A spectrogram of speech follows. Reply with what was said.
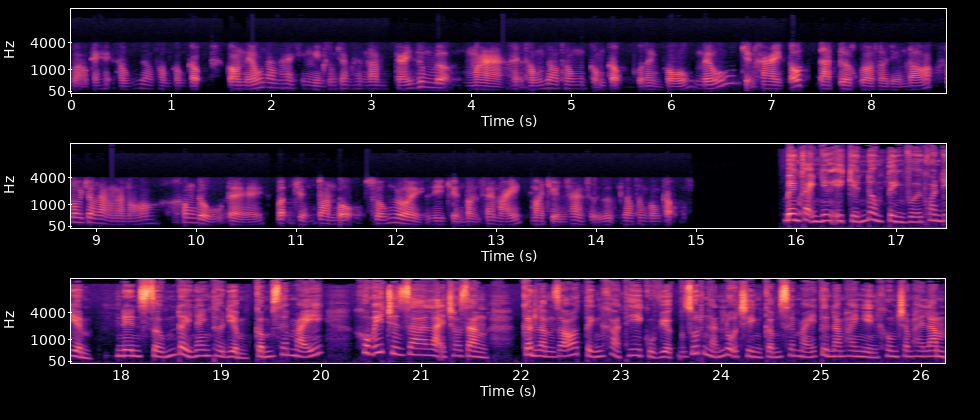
vào cái hệ thống giao thông công cộng. Còn nếu năm 2025 cái dung lượng mà hệ thống giao thông công cộng của thành phố nếu triển khai tốt đạt được vào thời điểm đó, tôi cho rằng là nó không đủ để vận chuyển toàn bộ số người di chuyển bằng xe máy mà chuyển sang sử dụng giao thông công cộng. Bên cạnh những ý kiến đồng tình với quan điểm nên sớm đẩy nhanh thời điểm cấm xe máy, không ít chuyên gia lại cho rằng cần làm rõ tính khả thi của việc rút ngắn lộ trình cấm xe máy từ năm 2025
